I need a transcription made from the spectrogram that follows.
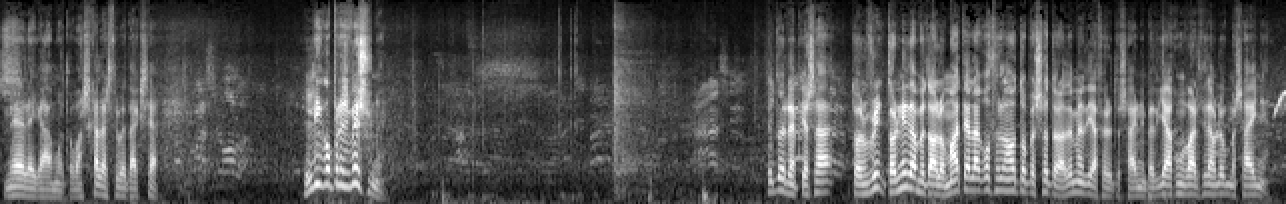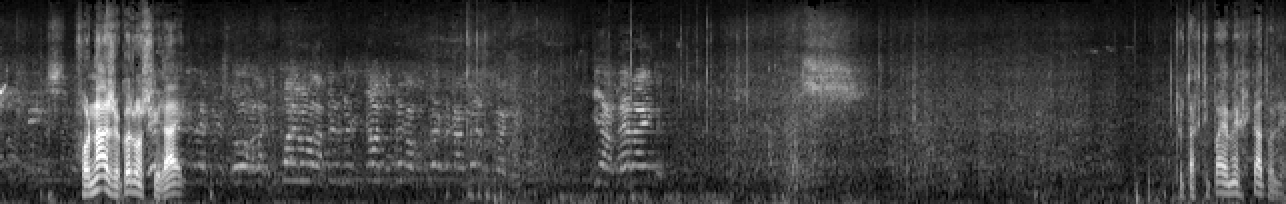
Ναι ρε γάμο το, μας χάλασε τη μεταξιά. Λίγο πριν σβήσουνε. Δεν τον έπιασα. Τον, τον είδα με το άλλο μάτι, αλλά εγώ θέλω να δω το περισσότερο. Δεν με ενδιαφέρει το σάινι. Παιδιά, έχουμε βαρθεί να βλέπουμε σάινια. Φωνάζει ο κόσμος, σφυράει. Του τα χτυπάει μέχρι κάτω λέει.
